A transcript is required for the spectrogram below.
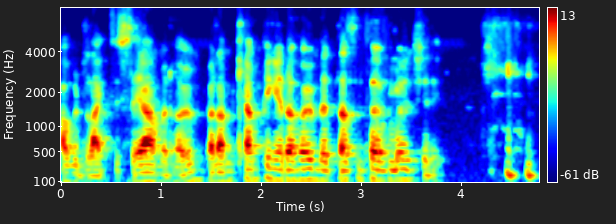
I would like to say I'm at home, but I'm camping at a home that doesn't have load shedding.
